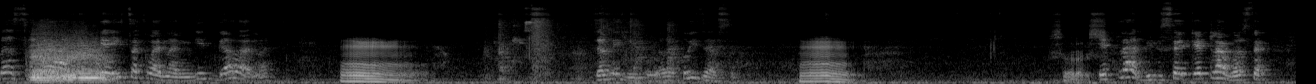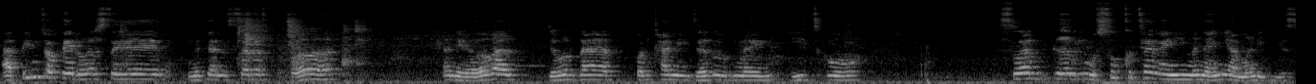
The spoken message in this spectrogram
બસ શકવાના ને ગીત ગાવાના હમ જમી લીધું હવે કોઈ જશે હમ સરસ કેટલા દિવસે કેટલા વર્ષે આ પિંચોતેર વર્ષે મજાનું સરસ ઘર અને હવા જોરદાર પંખાની જરૂર નહીં હિંચકો સ્વર્ગનું સુખ છે ને એ મને અહીંયા મળી ગયું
